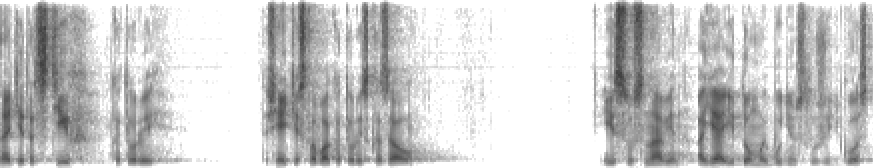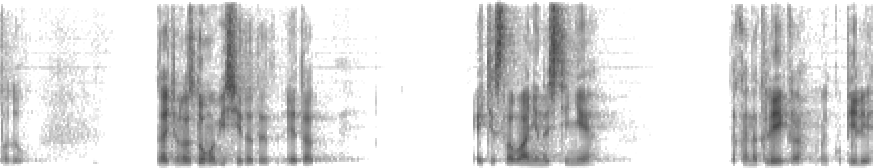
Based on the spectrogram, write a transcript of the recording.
Знаете, этот стих, который, точнее, эти слова, которые сказал Иисус Навин, а я и дом мой будем служить Господу. Знаете, у нас дома висит этот, этот, эти слова не на стене, такая наклейка мы купили.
